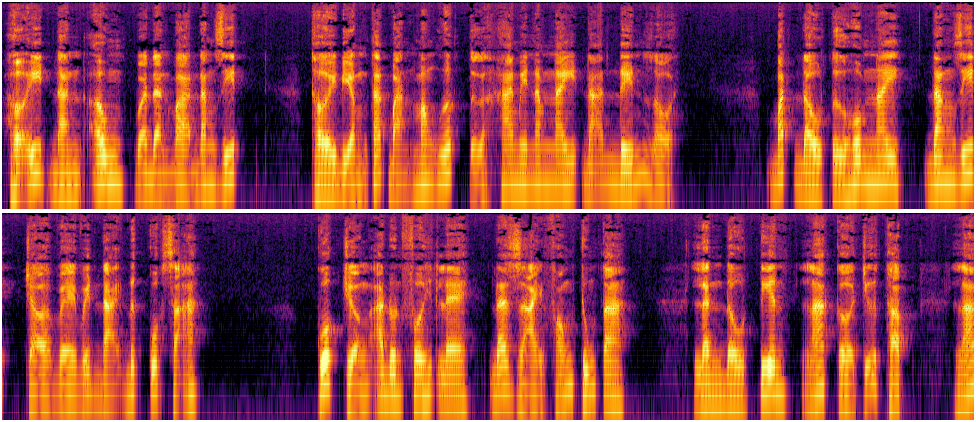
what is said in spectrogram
Hỡi đàn ông và đàn bà đang giết, thời điểm các bạn mong ước từ 20 năm nay đã đến rồi. Bắt đầu từ hôm nay, đăng giết trở về với Đại Đức Quốc xã. Quốc trưởng Adolf Hitler đã giải phóng chúng ta. Lần đầu tiên, lá cờ chữ thập, lá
